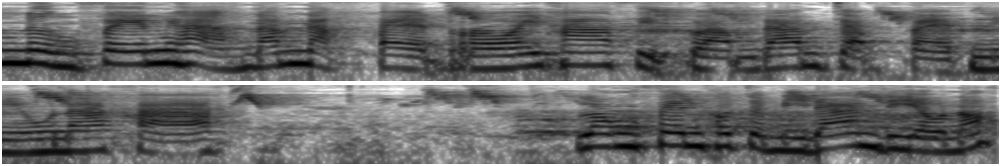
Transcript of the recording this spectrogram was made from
นหนึ่งเซนค่ะ น้ำหนัก850กรัมด้ามจับ8นิ้วนะคะ ลองเส้นเขาจะมีด้านเดียวเนาะ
